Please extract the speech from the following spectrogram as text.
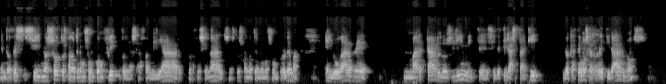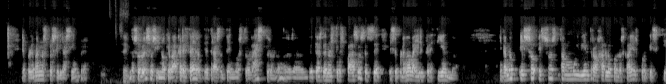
Entonces, si nosotros cuando tenemos un conflicto, ya sea familiar, profesional, si nosotros cuando tenemos un problema, en lugar de marcar los límites y decir hasta aquí, lo que hacemos es retirarnos, el problema nos perseguirá siempre. No solo eso, sino que va a crecer detrás de nuestro rastro, ¿no? detrás de nuestros pasos, ese, ese problema va a ir creciendo. En cambio, eso, eso está muy bien trabajarlo con los caballos porque es que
